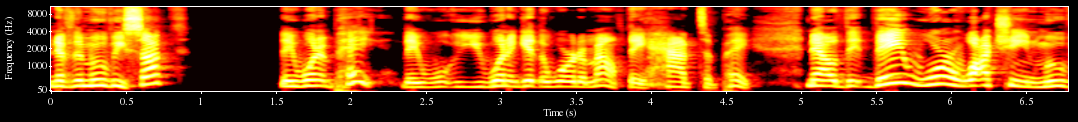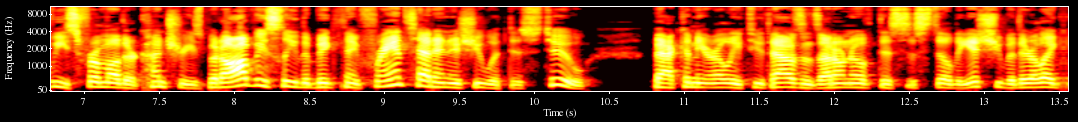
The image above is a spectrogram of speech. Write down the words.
And if the movie sucked, they wouldn't pay. They you wouldn't get the word of mouth. They had to pay. Now they, they were watching movies from other countries, but obviously the big thing France had an issue with this too. Back in the early 2000s, I don't know if this is still the issue, but they're like,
